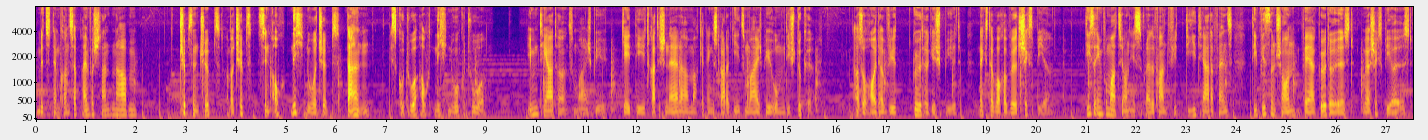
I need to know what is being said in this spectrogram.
mit dem Konzept einverstanden haben, Chips sind Chips, aber Chips sind auch nicht nur Chips, dann ist Kultur auch nicht nur Kultur. Im Theater zum Beispiel geht die traditionelle Marketingstrategie zum Beispiel um die Stücke. Also heute wird Goethe gespielt, nächste Woche wird Shakespeare. Diese Information ist relevant für die Theaterfans, die wissen schon, wer Goethe ist, wer Shakespeare ist.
